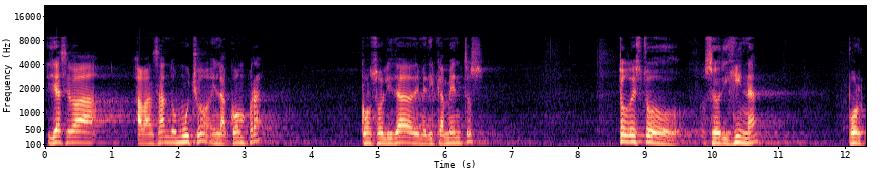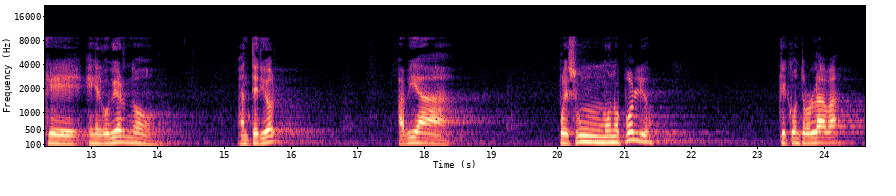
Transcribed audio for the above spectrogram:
Ya se va avanzando mucho en la compra consolidada de medicamentos. Todo esto se origina porque en el gobierno anterior había pues un monopolio que controlaba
